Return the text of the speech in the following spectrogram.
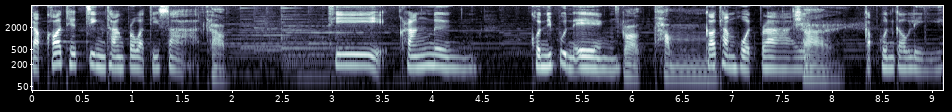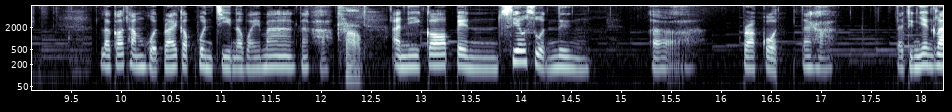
กับข้อเท็จจริงทางประวัติศาสตร์ครับ ที่ครั้งหนึ่ง คนญี่ปุ่นเอง ก็ทำก็ทำโหดร้าย ใช่ กับคนเกาหลี แล้วก็ทำโหดร้ายกับคนจีนเอาไว้มากนะคะครับอันนี้ก็เป็นเสี้ยวส่วนหนึ่งเอ่อปรากฏนะคะ แต่ถึงอย่างไร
